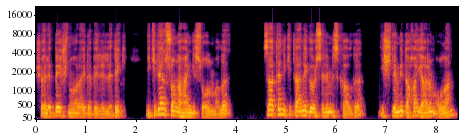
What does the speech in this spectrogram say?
şöyle 5 numarayı da belirledik. 2'den sonra hangisi olmalı? Zaten iki tane görselimiz kaldı. İşlemi daha yarın olan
